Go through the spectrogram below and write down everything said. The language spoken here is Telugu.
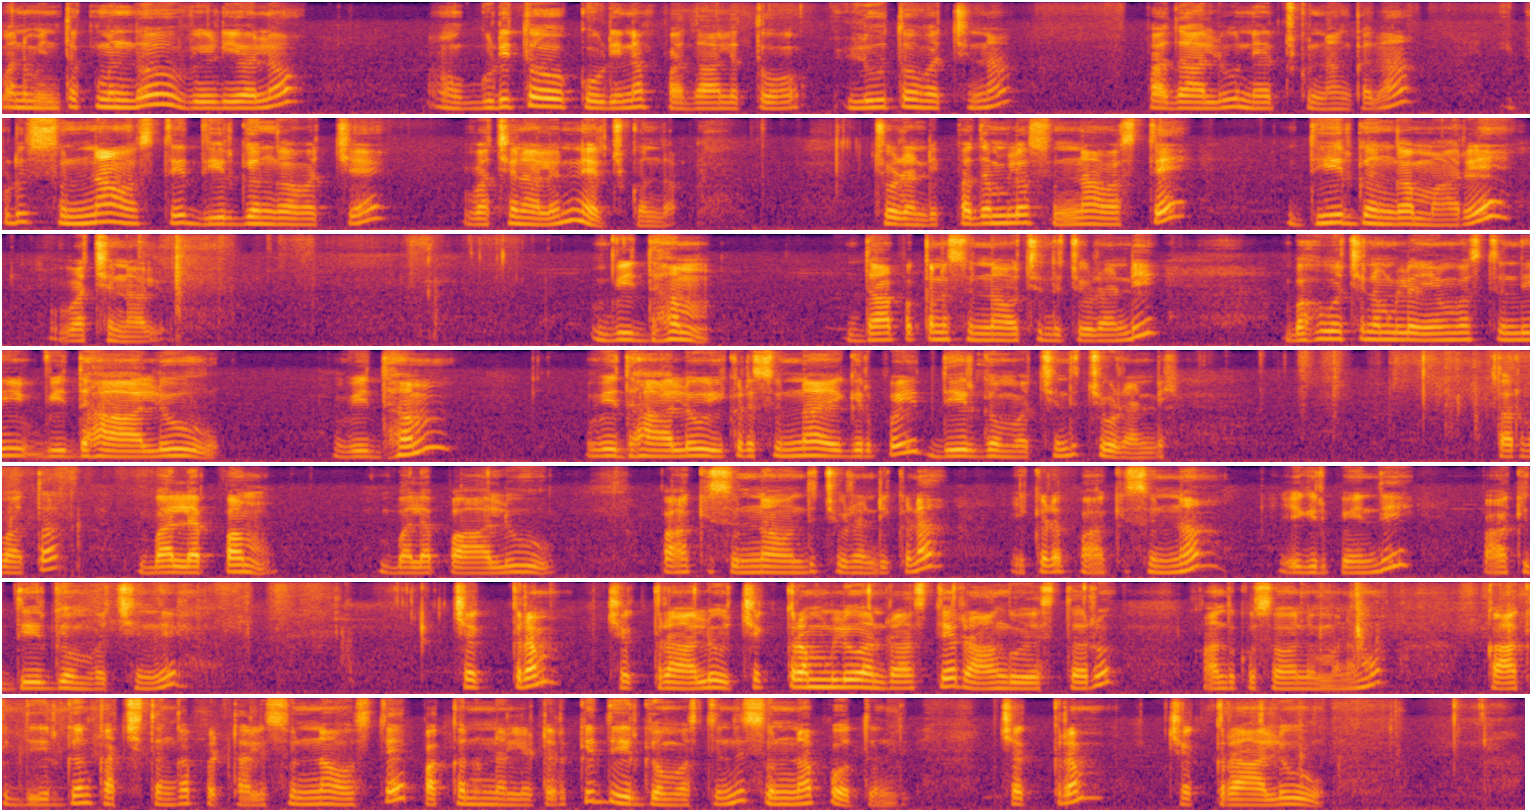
మనం ఇంతకుముందు వీడియోలో గుడితో కూడిన పదాలతో లూతో వచ్చిన పదాలు నేర్చుకున్నాం కదా. ఇప్పుడు సున్నా వస్తే దీర్ఘంగా వచ్చే వచనాలను నేర్చుకుందాం. చూడండి పదంలో సున్నా వస్తే దీర్ఘంగా మారే వచనాలు. విధం. దా పక్కన సున్నా వచ్చింది చూడండి. బహువచనంలో ఏం వస్తుంది? విధాలు. విధం. విధాలు. ఇక్కడ సున్నా ఎగిరిపోయి దీర్ఘం వచ్చింది చూడండి. తర్వాత బలపం బలపాలు. పాకి సున్నా ఉంది చూడండి ఇక్కడ. ఇక్కడ పాకి సున్నా ఎగిరిపోయింది. పాకి దీర్ఘం వచ్చింది. చక్రం చక్రాలు. చక్రములు అని రాస్తే రాంగు వేస్తారు. అందుకోసమని మనము కాకి దీర్ఘం ఖచ్చితంగా పెట్టాలి. సున్నా వస్తే పక్కనున్న లెటర్కి దీర్ఘం వస్తుంది సున్నా పోతుంది. చక్రం చక్రాలు.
